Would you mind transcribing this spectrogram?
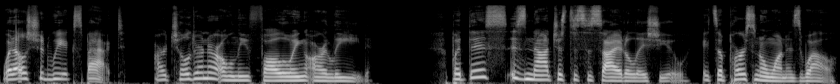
what else should we expect? Our children are only following our lead. But this is not just a societal issue, it's a personal one as well.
